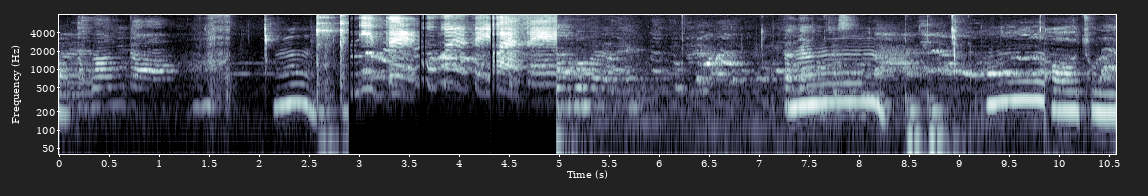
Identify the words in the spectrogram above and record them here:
어, 존맛. 음. 음. 음. 아, 존맛.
